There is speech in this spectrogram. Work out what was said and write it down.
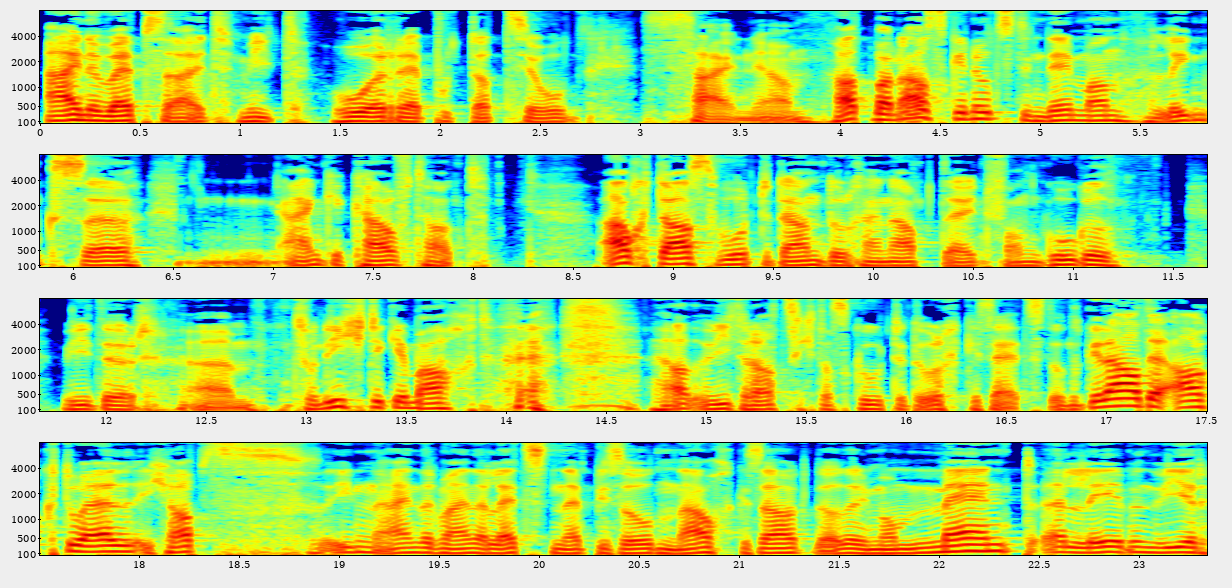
eine Website mit hoher Reputation sein. Ja. Hat man ausgenutzt, indem man Links äh, eingekauft hat. Auch das wurde dann durch ein Update von Google wieder ähm, zunichte gemacht. wieder hat sich das Gute durchgesetzt. Und gerade aktuell, ich habe es in einer meiner letzten Episoden auch gesagt, oder im Moment erleben wir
